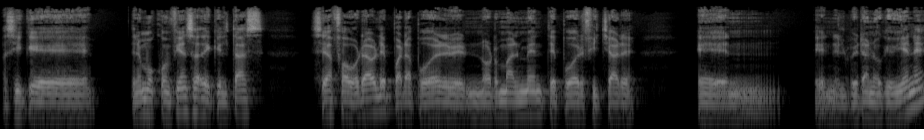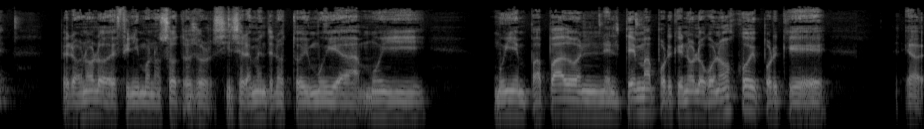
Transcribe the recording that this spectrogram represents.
Así que tenemos confianza de que el TAS sea favorable para poder eh, normalmente poder fichar en, el verano que viene, pero no lo definimos nosotros. Yo sinceramente no estoy muy, muy, muy empapado en el tema porque no lo conozco y porque eh,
